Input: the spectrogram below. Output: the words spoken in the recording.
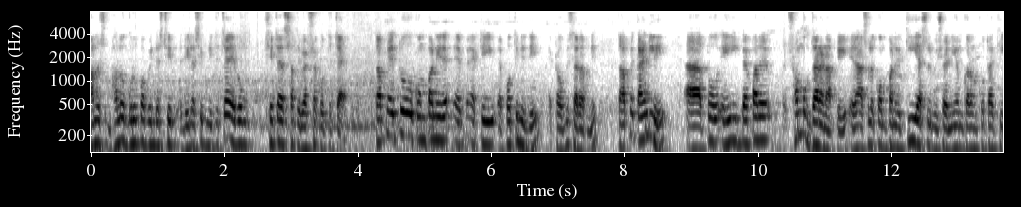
মানুষ ভালো গ্রুপ অফ ইন্ডাস্ট্রির ডিলারশিপ নিতে চায় এবং সেটার সাথে ব্যবসা করতে চায়। তো আপনি তো কোম্পানির একটি প্রতিনিধি একটা অফিসার আপনি। তো আপনি কাইন্ডলি তো এই ব্যাপারে সম্মুখ জানেন আপনি, এরা আসলে কোম্পানির কি আসলে বিষয় নিয়ম কারণ কোথায় কি,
